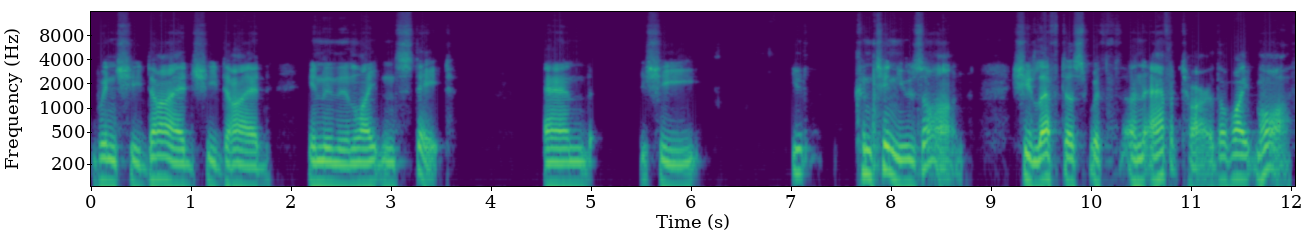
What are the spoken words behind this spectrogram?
when she died, she died in an enlightened state. And she continues on. She left us with an avatar, the white moth,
